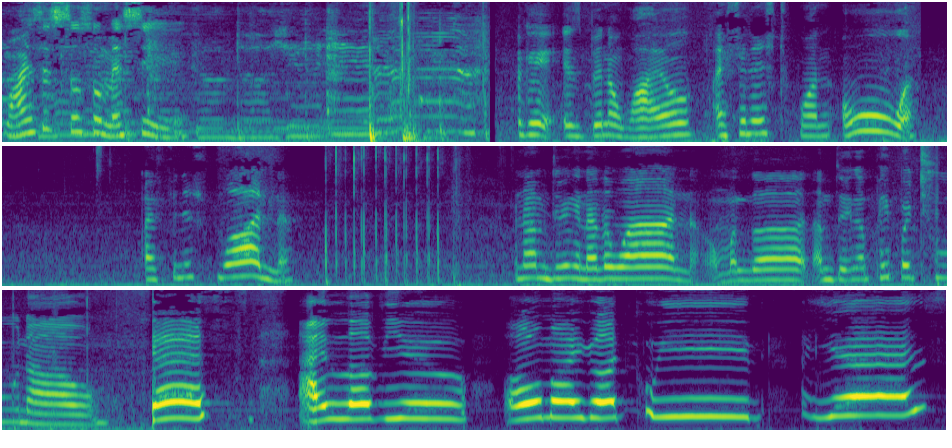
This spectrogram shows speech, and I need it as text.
Why is it still so messy? Okay, it's been a while. I finished one. Oh! I finished one. And I'm doing another one. Oh my god. I'm doing a paper two now. Yes! I love you! Oh my god, queen! Yes!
